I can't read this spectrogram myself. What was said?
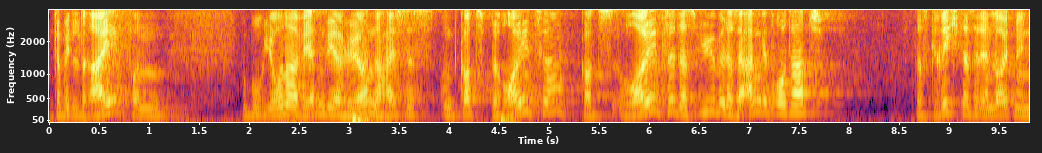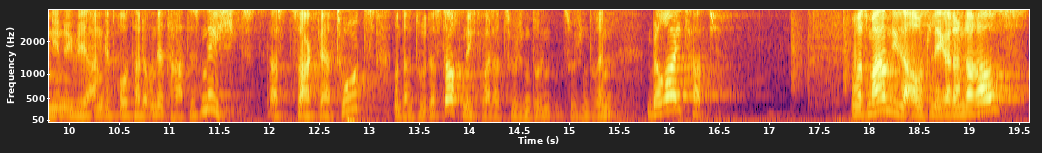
In Kapitel 3 von im Buch Jona werden wir hören, da heißt es, und Gott bereute, Gott reute das Übel, das er angedroht hat, das Gericht, das er den Leuten in Nineveh angedroht hatte, und er tat es nicht. Erst sagte er, tut's, und dann tut er es doch nicht, weil er zwischendrin bereut hat. Und was machen diese Ausleger dann daraus?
